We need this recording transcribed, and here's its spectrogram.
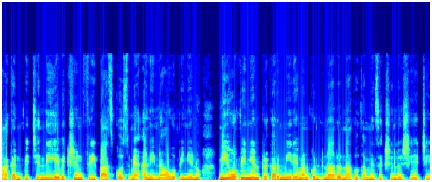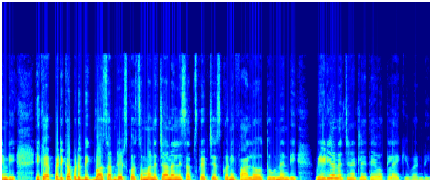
నాకు అనిపించింది. ఎవిక్షన్ ఫ్రీ పాస్ కోసమే అని నా ఒపీనియన్ మీ ఒపీనియన్ ప్రకారం మీరేమనుకుంటున్నారో నాకు కమెంట్ సెక్షన్లో షేర్ చేయండి. ఇక ఎప్పటికప్పుడు ఎప్పటికప్పుడు బిగ్ బాస్ అప్డేట్స్ కోసం మన ఛానల్ని సబ్స్క్రైబ్ చేసుకొని ఫాలో అవుతూ ఉండండి. వీడియో నచ్చినట్లయితే ఒక లైక్ ఇవ్వండి.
